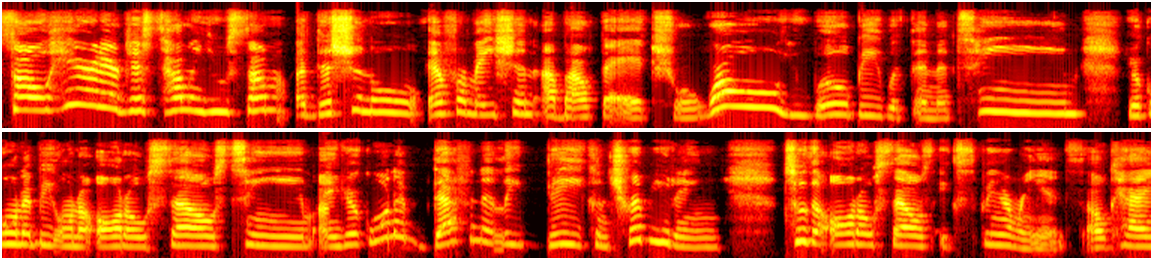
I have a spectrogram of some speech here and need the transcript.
So here they're just telling you some additional information about the actual role. You will be within a team. You're going to be on an auto sales team and you're going to definitely be contributing to the auto sales experience. Okay.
